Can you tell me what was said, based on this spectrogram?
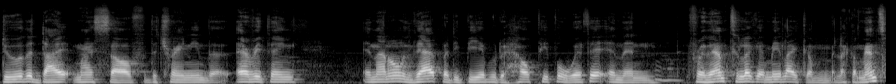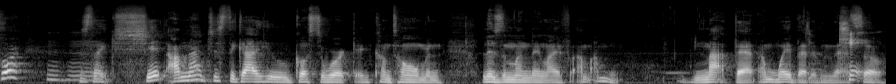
do the diet myself the training the everything and not only that but to be able to help people with it and then for them to look at me like a like a mentor. It's like shit i'm not just the guy who goes to work and comes home and lives a mundane life. I'm, I'm not that. I'm way better than that. King. so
